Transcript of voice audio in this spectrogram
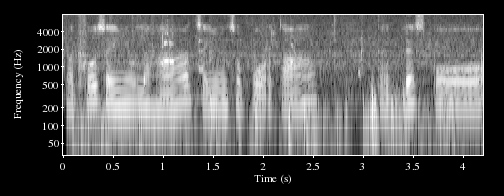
At po sa inyo lahat, sa inyong suporta. God bless po.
